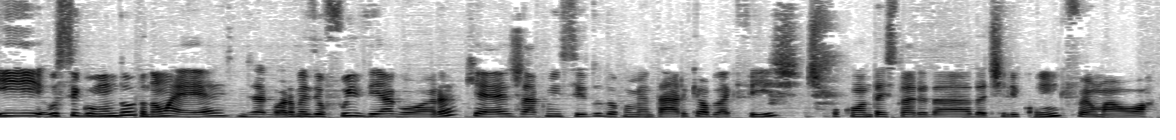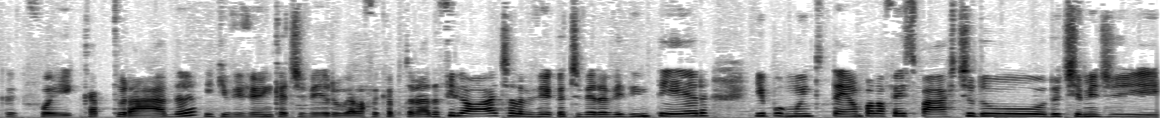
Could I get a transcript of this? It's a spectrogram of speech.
E o segundo, não é de agora, mas eu fui ver agora, que é já conhecido o documentário, que é o Blackfish. Tipo, conta a história da, da Chili Kun, que foi uma orca que foi capturada e que viveu em cativeiro. Ela foi capturada filhote, ela viveu em cativeiro a vida inteira e por muito tempo ela fez parte do, do time de,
